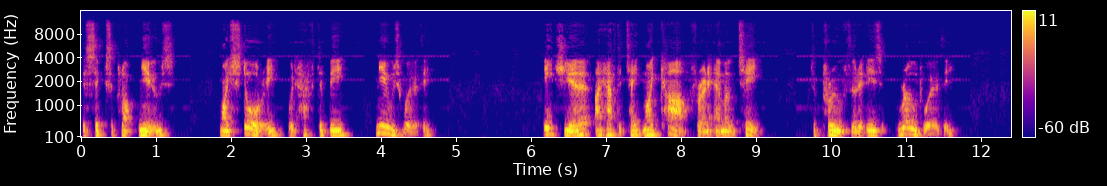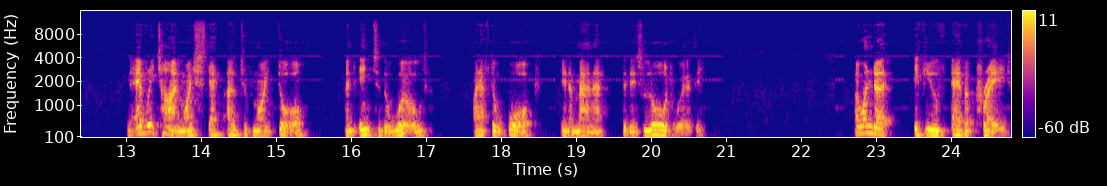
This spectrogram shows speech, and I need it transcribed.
the six o'clock news, my story would have to be newsworthy. Each year, I have to take my car for an MOT to prove that it is roadworthy. And every time I step out of my door and into the world, I have to walk in a manner that is Lord worthy. I wonder if you've ever prayed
